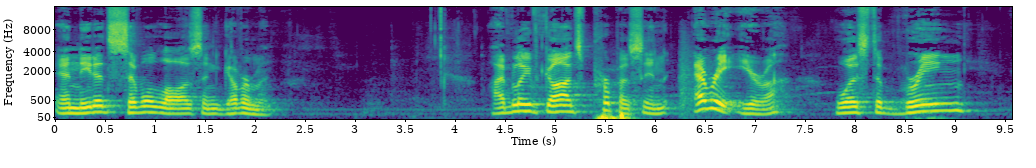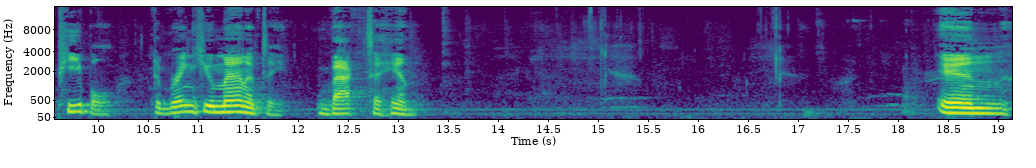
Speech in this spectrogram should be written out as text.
and needed civil laws and government. I believe God's purpose in every era was to bring people, to bring humanity back to Him. In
